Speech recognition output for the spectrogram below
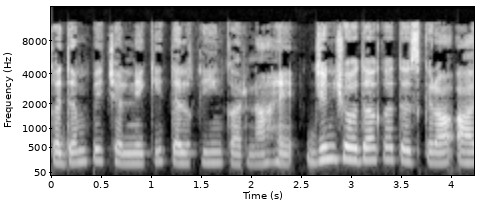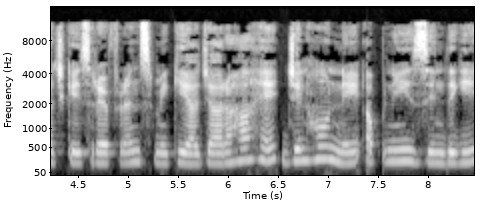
कदम पे चलने की तलकीन करना है। जिन शहदा का तस्करा आज के इस रेफरेंस में किया जा रहा है, जिन्होंने अपनी ज़िंदगी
